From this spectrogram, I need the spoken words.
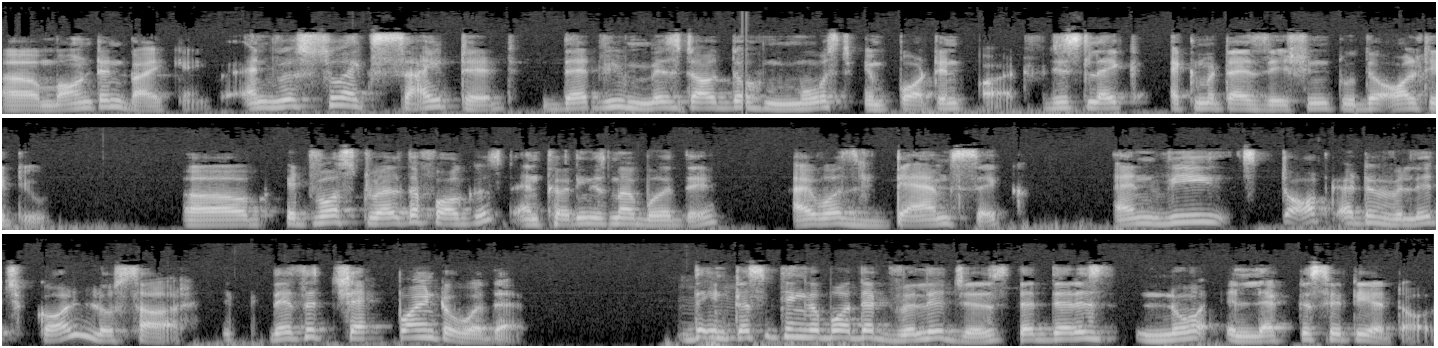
Uh, mountain biking and we were so excited that we missed out the most important part which is like acclimatization to the altitude uh, it was 12th of August and 13th is my birthday. I was damn sick. And we stopped at a village called Losar. There's a checkpoint over there. The Mm-hmm. interesting thing about that village is that there is no electricity at all.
